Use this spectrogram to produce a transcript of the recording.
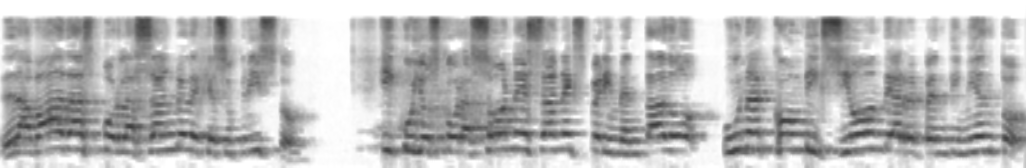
lavadas por la sangre de Jesucristo y cuyos corazones han experimentado una convicción de arrepentimiento,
